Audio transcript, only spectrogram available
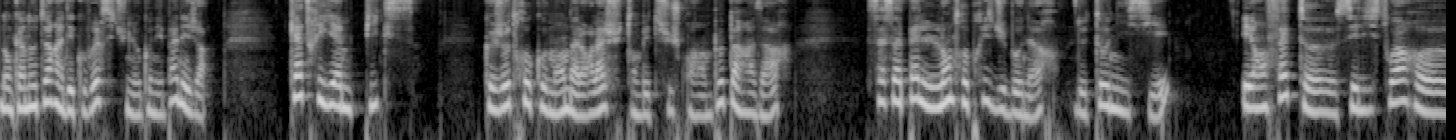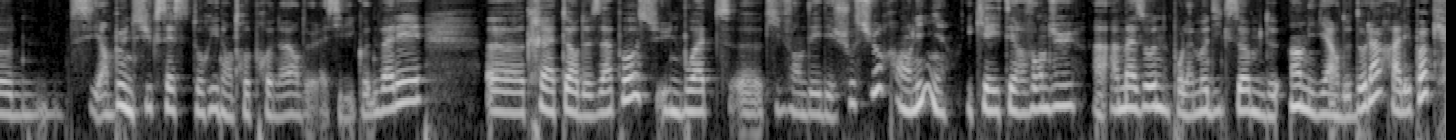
Donc un auteur à découvrir si tu ne le connais pas déjà. Quatrième Pix que je te recommande, alors là je suis tombée dessus je crois un peu par hasard, ça s'appelle L'entreprise du bonheur de Tony Sier. Et en fait, euh, c'est l'histoire, euh, c'est un peu une success story d'entrepreneurs de la Silicon Valley, euh, créateur de Zappos, une boîte euh, qui vendait des chaussures en ligne et qui a été revendue à Amazon pour la modique somme de 1 milliard de dollars à l'époque.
